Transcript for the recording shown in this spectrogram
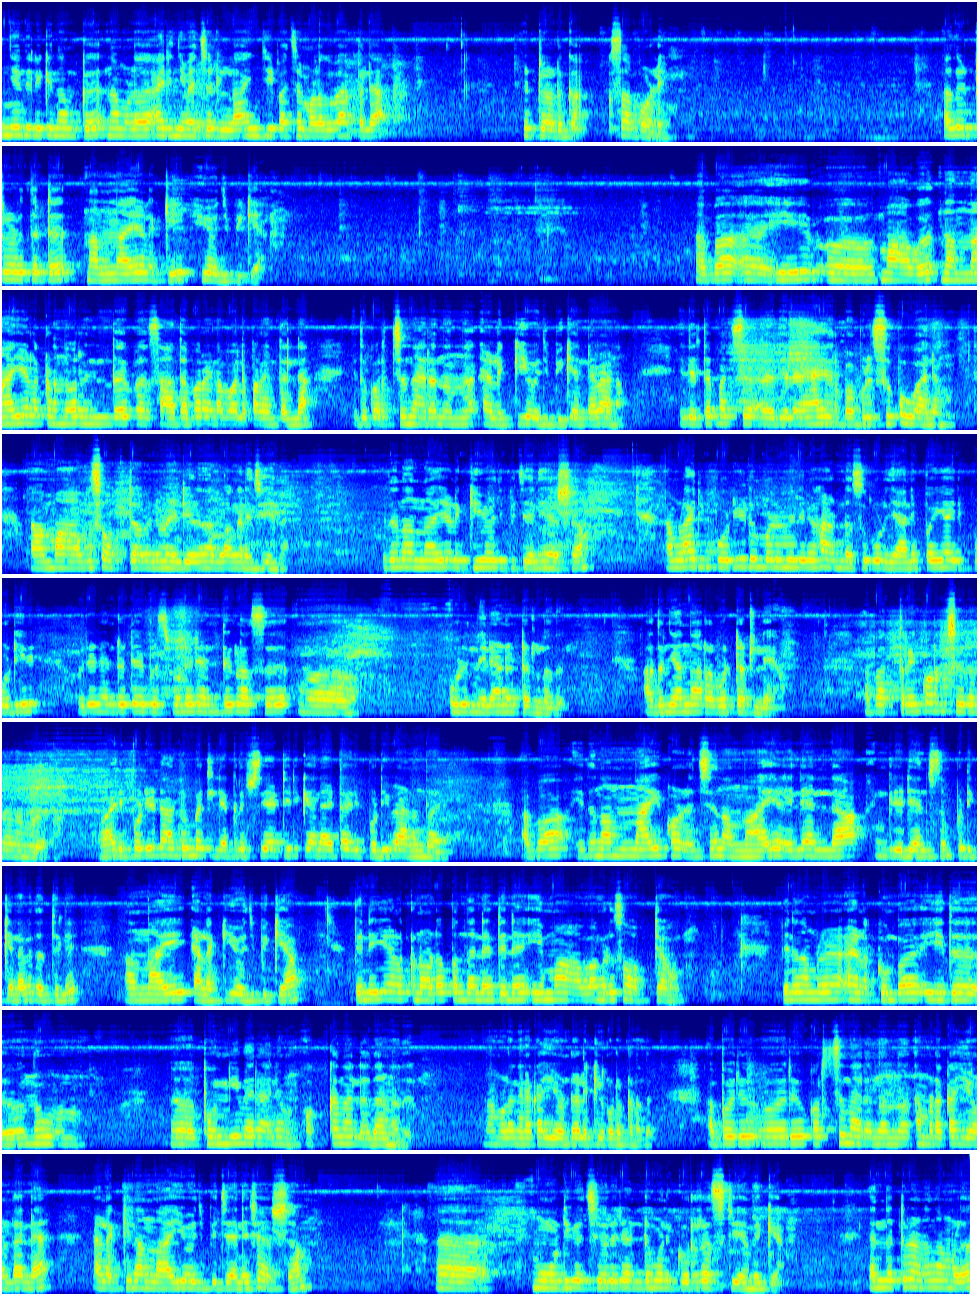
ഇനി ഇതിലേക്ക് നമുക്ക് നമ്മൾ അരിഞ്ഞ് വെച്ചിട്ടുള്ള ഇഞ്ചി പച്ചമുളക് വേപ്പില ഇട്ട് കൊടുക്കുക. സബോളയും അത് ഇട്ട് കൊടുത്തിട്ട് നന്നായി ഇളക്കി യോജിപ്പിക്കുക. അപ്പോൾ ഈ മാവ് നന്നായി ഇളക്കണം എന്ന് പറയുന്നത് സാധാ പറയണ പോലെ പറയുന്നതല്ല. ഇത് കുറച്ച് നേരം നിന്ന് ഇളക്കി യോജിപ്പിക്കുക തന്നെ വേണം. ഇതിലത്തെ പച്ച ഇതിലെ എയർ ബബിൾസ് പോവാനും മാവ് സോഫ്റ്റ് ആവാനും വേണ്ടിയാണ് നമ്മൾ അങ്ങനെ ചെയ്യുന്നത്. ഇത് നന്നായി ഇളക്കി യോജിപ്പിച്ചതിന് ശേഷം നമ്മൾ അരിപ്പൊടി ഇടുമ്പോഴും ഇതിന് ഹാർഡ്നെസ് കൂടും. ഞാനിപ്പോൾ ഈ അരിപ്പൊടി ഒരു രണ്ട് ടേബിൾ സ്പൂൺ രണ്ട് ഗ്ലാസ് ഉഴുന്നിനാണ് ഇട്ടിട്ടുള്ളത്. അതും ഞാൻ നിറവ് ഇട്ടിട്ടില്ല അപ്പോൾ അത്രയും കുറച്ച് ഇടണം നമ്മൾ അരിപ്പൊടി ഇടാണ്ടും പറ്റില്ല. ക്രിപ്സി ആയിട്ടിരിക്കാനായിട്ട് അരിപ്പൊടി വേണം താനും അപ്പോൾ ഇത് നന്നായി കുഴച്ച് നന്നായി അതിലെ എല്ലാ ഇൻഗ്രീഡിയൻസും പിടിക്കുന്ന വിധത്തിൽ നന്നായി ഇളക്കി യോജിപ്പിക്കുക പിന്നെ ഈ ഇളക്കണോടൊപ്പം തന്നെ ഇതിന് ഈ മാവ് അങ്ങോട്ട് സോഫ്റ്റ് ആവും. പിന്നെ നമ്മൾ ഇളക്കുമ്പോൾ ഇത് ഒന്ന് പൊങ്ങി വരാനും ഒക്കെ നല്ലതാണത്. നമ്മളിങ്ങനെ കൈ കൊണ്ട് ഇളക്കി കൊടുക്കണത്. അപ്പോൾ ഒരു ഒരു കുറച്ച് നേരം നിന്ന് നമ്മുടെ കൈ കൊണ്ട് തന്നെ ഇളക്കി നന്നായി യോജിപ്പിച്ചതിന് ശേഷം മൂടി വെച്ച് ഒരു രണ്ട് മണിക്കൂർ റെസ്റ്റ് ചെയ്യാൻ വെക്കുക. എന്നിട്ട് വേണം നമ്മൾ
